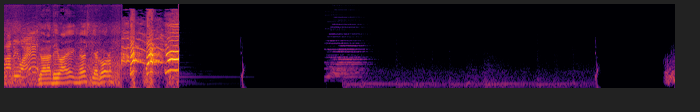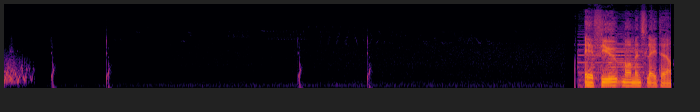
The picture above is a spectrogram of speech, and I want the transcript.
Juara wae. Juara wae jago. A few moments later.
